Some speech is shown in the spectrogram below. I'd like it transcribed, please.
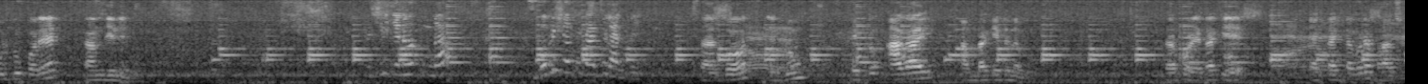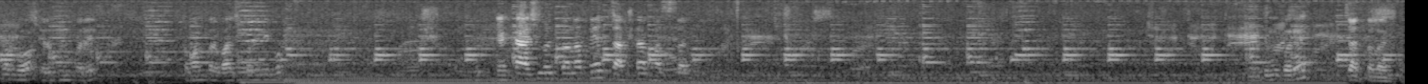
উল্টো করে টান দিয়ে নেব। শিখে নাও তোমরা। ভবিষ্যতে কাজে লাগবে। তারপর একদম একটু আগাই আমরা কেটে নেব। তারপর এটাকে একটা একটা করে ভাঁজ করব এরকম করে সমান করে ভাঁজ করে নিব। একটা আশীর্বাদ বানাতে চারটা ভাঁজ লাগবে। এরকম করে চারটা লাগবে।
